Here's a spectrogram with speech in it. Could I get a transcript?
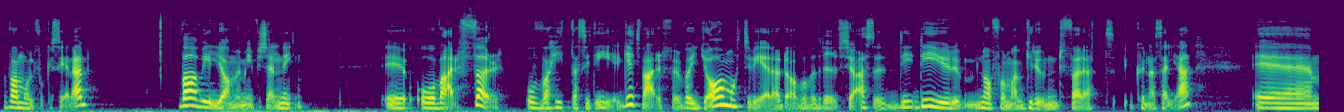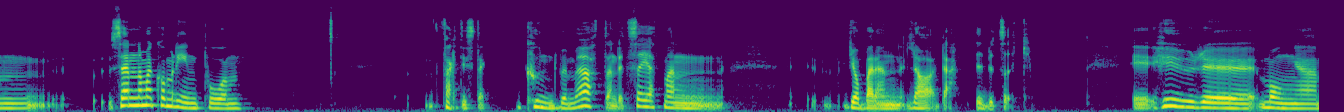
vara målfokuserad. Vad vill jag med min försäljning? Eh, och varför? Och vad hitta sitt eget varför? Vad är jag motiverad av och vad drivs jag? Alltså det, det är ju någon form av grund för att kunna sälja. Ehm, sen när man kommer in på faktiskt det kundbemötandet, säg att man jobbar en lördag i butik. Eh, hur eh, många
